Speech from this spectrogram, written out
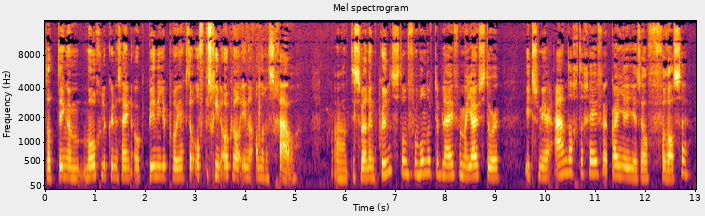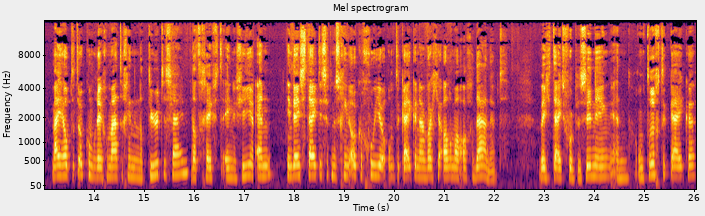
dat dingen mogelijk kunnen zijn ook binnen je projecten of misschien ook wel in een andere schaal. Uh, het is wel een kunst om verwonderd te blijven, maar juist door iets meer aandacht te geven kan je jezelf verrassen. Mij helpt het ook om regelmatig in de natuur te zijn. Dat geeft energie. En in deze tijd is het misschien ook een goede om te kijken naar wat je allemaal al gedaan hebt. Een beetje tijd voor bezinning en om terug te kijken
